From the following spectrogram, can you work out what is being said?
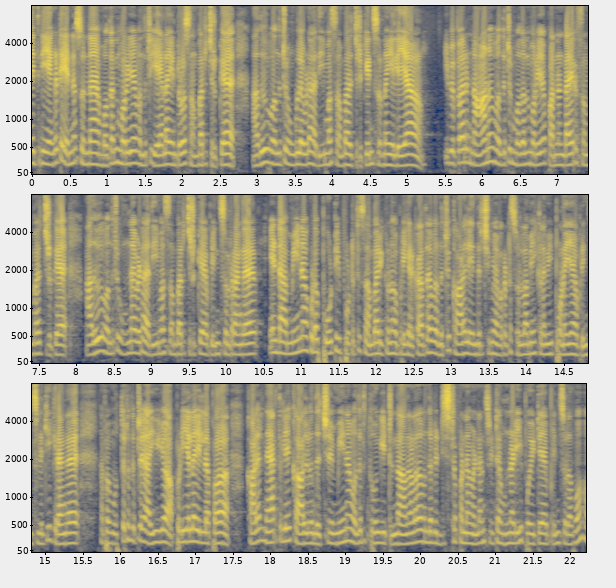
நேற்று நீ என்கிட்ட என்ன சொன்ன? முதன் முறையாக வந்துட்டு ஏழாயிரம் ரூபா சம்பாரிச்சிருக்க. அதுவும் வந்துட்டு உங்களை விட அதிகமாக சம்பாதிச்சிருக்கேன்னு சொன்னேன் இல்லையா? இப்போ பாரு நானும் வந்துட்டு முதல் முறையாக பன்னெண்டாயிரம் சம்பாதிச்சிருக்கேன் அதுவும் வந்துட்டு உன்னை விட அதிகமாக சம்பாரிச்சிருக்கேன் அப்படின்னு சொல்கிறாங்க ஏண்டா மீனா கூட போட்டி போட்டுட்டு சம்பாதிக்கணும் அப்படிங்கிற கதை வந்துட்டு காலையில் எந்திரிச்சுமே அவர்கிட்ட சொல்லாமே கிளம்பி போனையா அப்படின்னு சொல்லி கேட்குறாங்க அப்போ முத்து இருந்துட்டு ஐயோ அப்படியெல்லாம் இல்லைப்பா. காலையில் நேரத்திலேயே கால் வந்துச்சு. மீனா வந்துட்டு தூங்கிட்டு இருந்தா. அதனால வந்துட்டு டிஸ்டர்ப் பண்ண வேண்டாம்னு சொல்லிட்டு முன்னாடியே போயிட்டேன் அப்படின்னு சொல்லவும்.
